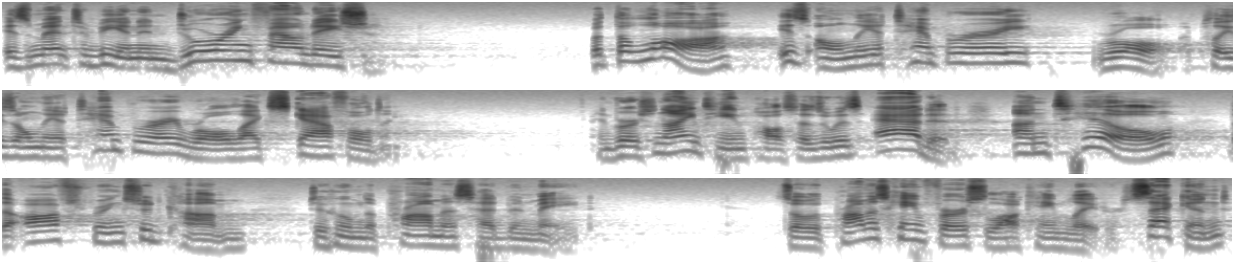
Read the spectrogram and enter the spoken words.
is meant to be an enduring foundation. But the law is only a temporary role, it plays only a temporary role like scaffolding. In verse 19, Paul says it was added until the offspring should come to whom the promise had been made. So the promise came first, law came later. Second,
